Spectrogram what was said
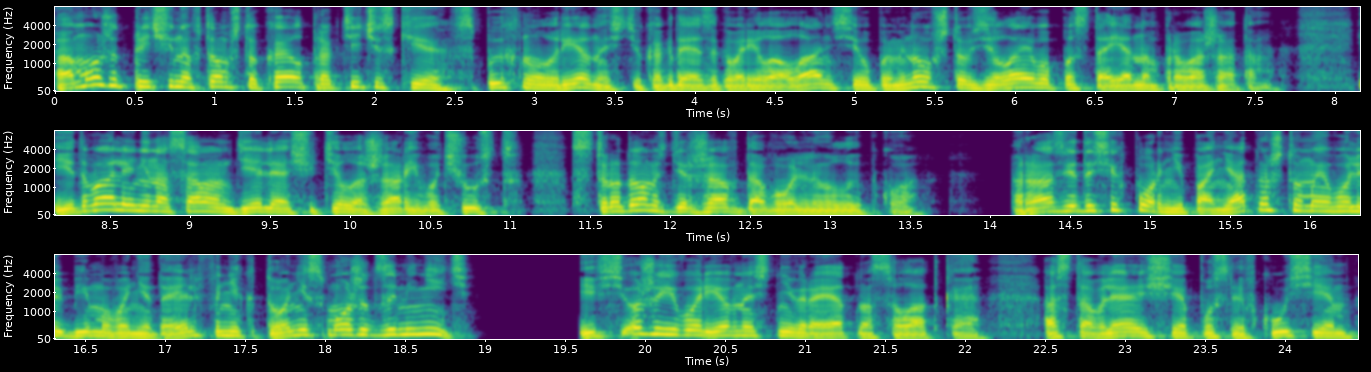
А может, причина в том, что Кайл практически вспыхнул ревностью, когда я заговорила о Лансе, упомянув, что взяла его постоянным провожатым. Едва ли не на самом деле ощутила жар его чувств, с трудом сдержав довольную улыбку. Разве до сих пор непонятно, что моего любимого недоэльфа никто не сможет заменить? И все же его ревность невероятно сладкая, оставляющая послевкусием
